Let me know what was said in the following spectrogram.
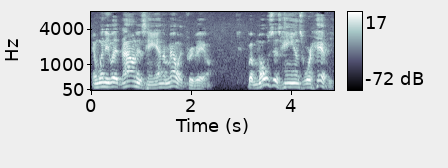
and when he let down his hand, Amalek prevailed. But Moses' hands were heavy,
